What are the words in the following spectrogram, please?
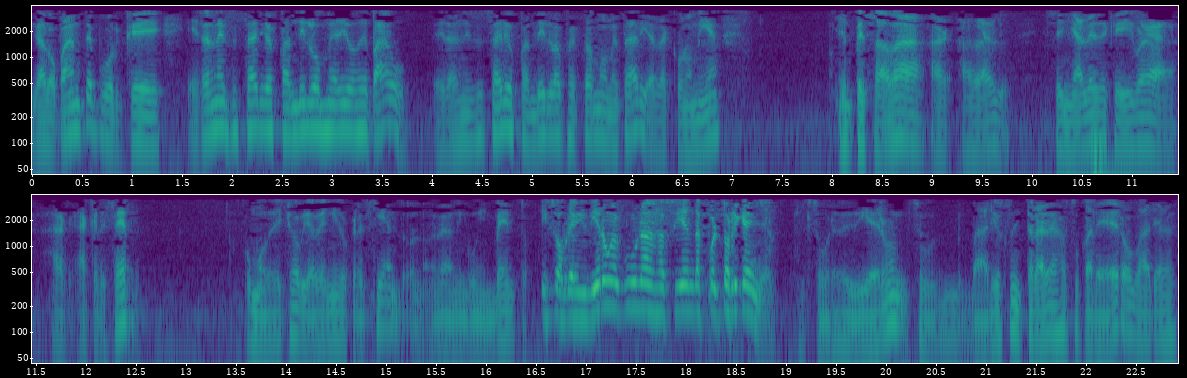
Galopante porque era necesario expandir los medios de pago, era necesario expandir la oferta monetaria, la economía empezaba a, dar señales de que iba a crecer como de hecho había venido creciendo, no era ningún invento. ¿Y sobrevivieron algunas haciendas puertorriqueñas? Sobrevivieron varios centrales azucareros, varias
